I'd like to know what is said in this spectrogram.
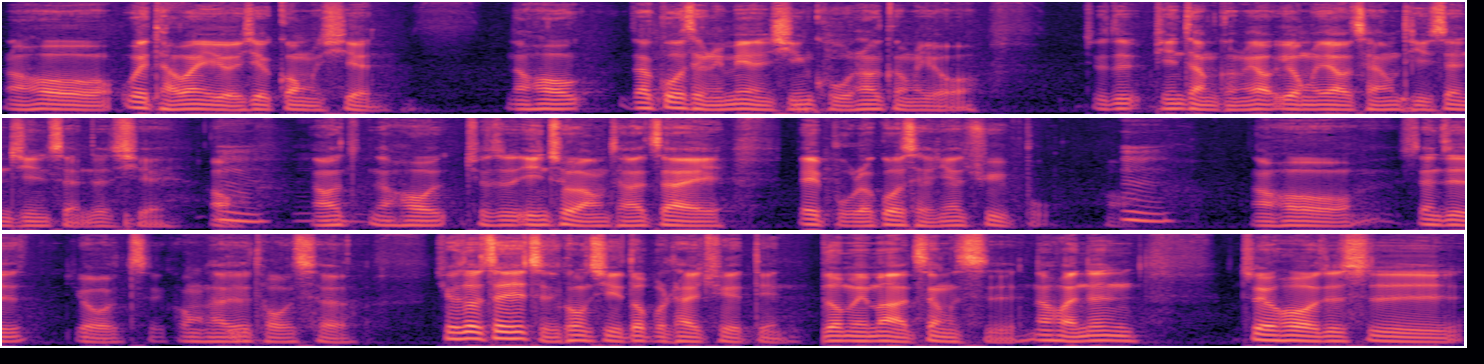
然后为台湾也有一些贡献，然后在过程里面很辛苦，他可能有就是平常可能要用药才能提升精神这些哦，然后然后就是阴错阳差在被捕的过程要拒捕，嗯，然后甚至有指控他是偷车。就说这些指控其实都不太确定，都没办法证实。那反正最后就是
